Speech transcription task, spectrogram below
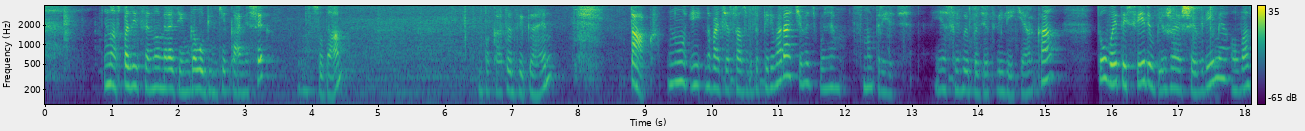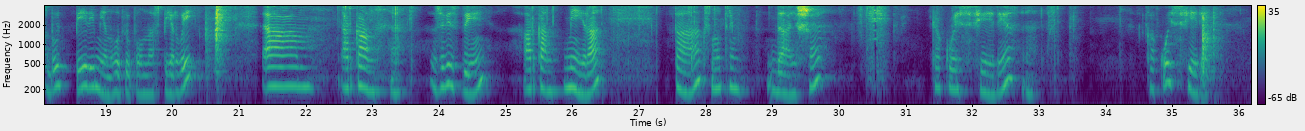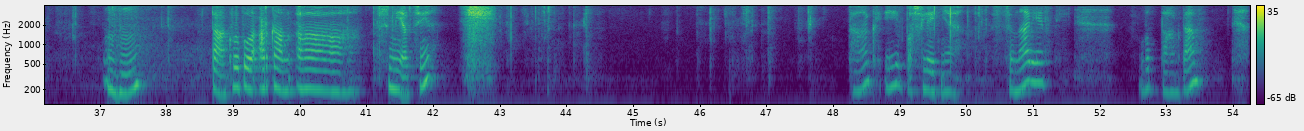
У нас позиция номер один, голубенький камешек. Сюда. Пока отодвигаем. Так, ну и давайте я сразу буду переворачивать, будем смотреть. Если выпадет Великий Аркан, то в этой сфере в ближайшее время у вас будет перемена. Вот выпал у нас первый. Аркан э, звезды, аркан мира. Так, смотрим дальше. В какой сфере? В какой сфере? Угу. Так, выпал аркан а, смерти. Так, и последний сценарий. Вот так, да.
